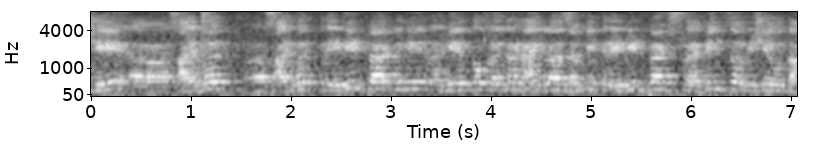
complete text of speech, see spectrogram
जे सायबर सायबर क्रेडिट कार्ड तुम्ही हे तो प्रकरण ऐकला असेल की क्रेडिट कार्ड स्वॅपिंगचा विषय होता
